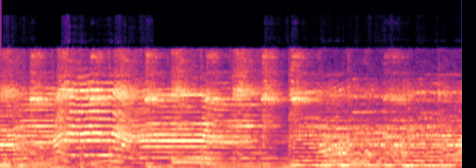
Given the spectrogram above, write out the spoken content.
ওগো তোমারে আমি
